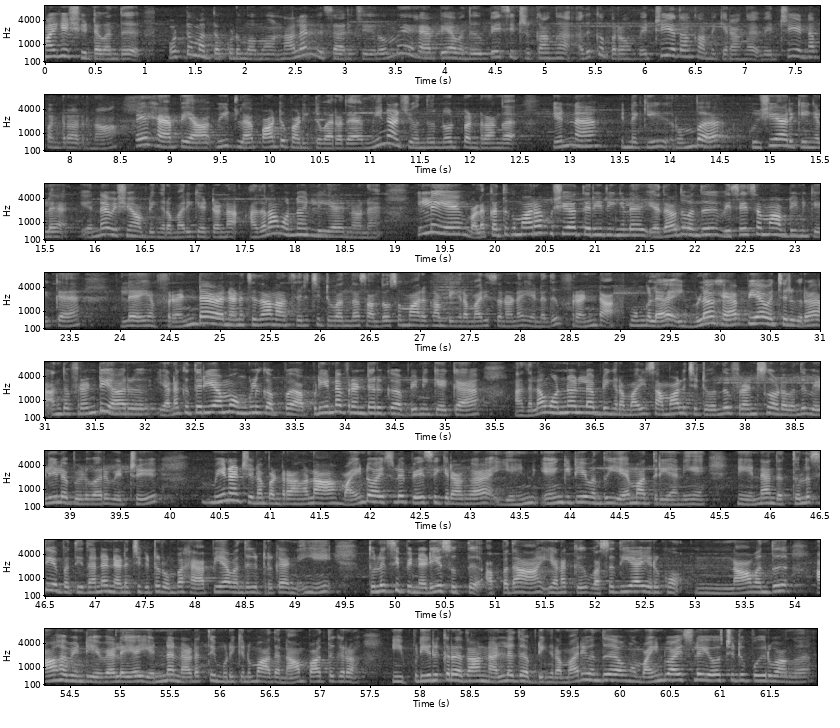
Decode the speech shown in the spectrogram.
மகேஷ் கிட்ட வந்து ஒட்டுமொத்த குடும்பமும் நலன் விசாரித்து ரொம்ப ஹாப்பியாக வந்து பேசிகிட்டு இருக்காங்க அதுக்கப்புறம் வெற்றியை தான் காமிக்கிறாங்க. வெற்றி என்ன பண்ணுறாருன்னா ஒரே ஹாப்பியாக வீட்டில் பாட்டு பாடிட்டு வரதை மீனாட்சி வந்து நோட் பண்ணுறாங்க என்ன? இன்னைக்கு ரொம்ப குஷியாக இருக்கீங்களே என்ன விஷயம் அப்படிங்கிற மாதிரி கேட்டேன்னா அதெல்லாம் ஒன்றும் இல்லையே நான். இல்லையே வழக்கத்துக்கு மாறாக குஷியாக தெரியுறீங்களே ஏதாவது வந்து விசேஷமாக அப்படின்னு கேட்க இல்லை என் ஃப்ரெண்டை நினச்சி தான் நான் சிரிச்சிட்டு வந்தேன் சந்தோஷமாக இருக்கேன் அப்படிங்கிற மாதிரி சொன்னோன்னே எனது ஃப்ரெண்டா உங்களை இவ்வளோ ஹாப்பியாக வச்சுருக்கிற அந்த ஃப்ரெண்டு யார்? எனக்கு தெரியாமல் உங்களுக்கு அப்போ அப்படி என்ன ஃப்ரெண்டு இருக்குது அப்படின்னு கேட்க அதெல்லாம் ஒன்றும் இல்லை அப்படிங்கிற மாதிரி சமாளிச்சுட்டு வந்து ஃப்ரெண்ட்ஸோட வந்து வெளியில் போயிடுவார் வெற்றி. மீனாட்சி என்ன பண்ணுறாங்கன்னா மைண்ட் வாய்ஸ்லேயே பேசிக்கிறாங்க. என் என்கிட்டயே வந்து ஏமாத்துறியா நீ? நீ என்ன அந்த துளசியை பற்றி தானே நினச்சிக்கிட்டு ரொம்ப ஹாப்பியாக வந்துக்கிட்டு இருக்க? நீ துளசி பின்னாடியே சுற்று அப்போ தான் எனக்கு வசதியாக இருக்கும். நான் வந்து ஆக வேண்டிய வேலையை என்ன நடத்தி முடிக்கணுமோ அதை நான் பார்த்துக்கிறேன். நீ இப்படி இருக்கிறதான் நல்லது அப்படிங்கிற மாதிரி வந்து அவங்க மைண்ட் வாய்ஸில் யோசிச்சுட்டு போயிடுவாங்க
